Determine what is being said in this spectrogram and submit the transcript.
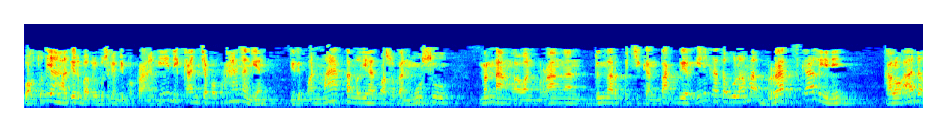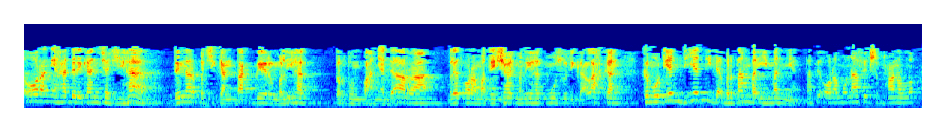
Waktu dia hadir Bapak Ibu sekalian di peperangan ini di kancah peperangan ya, di depan mata melihat pasukan musuh menang lawan perangan, dengar pecikan takbir. Ini kata ulama berat sekali ini. Kalau ada orang yang hadir di kancah jihad, dengar pecikan takbir, melihat tertumpahnya darah, melihat orang mati syahid, melihat musuh dikalahkan, kemudian dia tidak bertambah imannya, tapi orang munafik subhanallah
